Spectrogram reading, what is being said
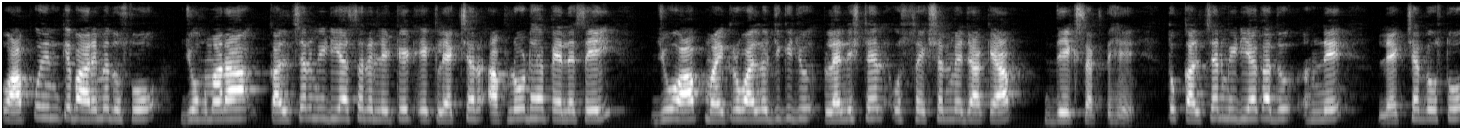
तो आपको इनके बारे में दोस्तों, जो हमारा कल्चर मीडिया से रिलेटेड एक लेक्चर अपलोड है पहले से ही, जो आप माइक्रोबायोलॉजी की जो प्लेलिस्ट है, उस सेक्शन में जाके आप देख सकते हैं। तो कल्चर मीडिया का जो हमने लेक्चर दोस्तों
